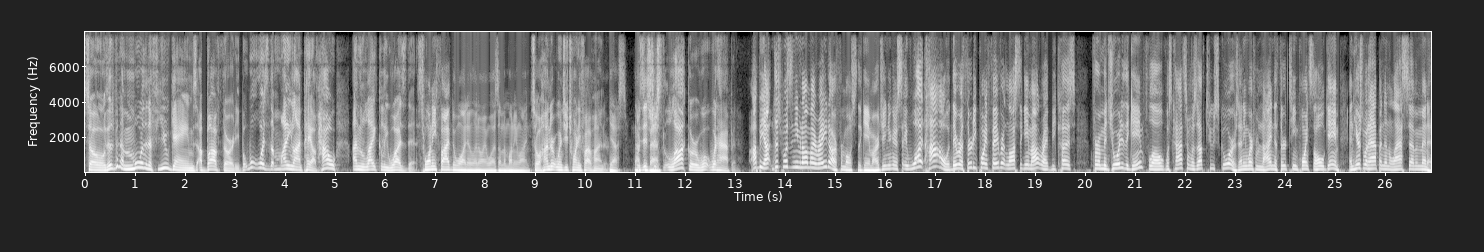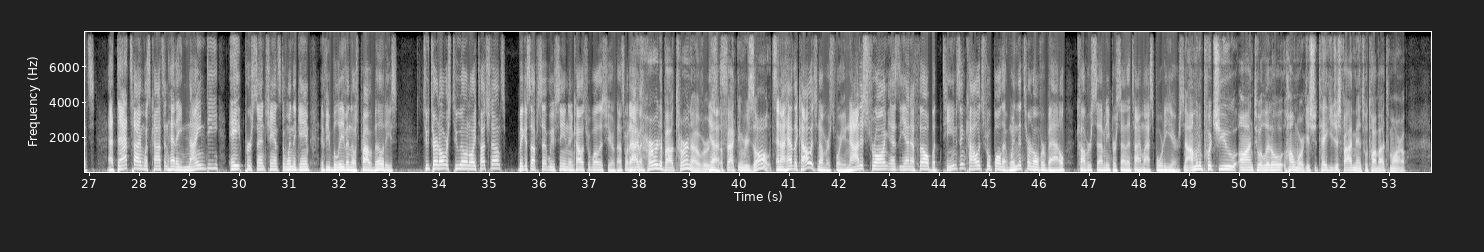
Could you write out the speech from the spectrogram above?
So there's been a, more than a few games above 30. But what was the money line payoff? How unlikely was this? 25 to 1 Illinois was on the money line. So 100 wins you 2,500. Yes. Was this bad. just luck or what, what happened? I'll be honest, this wasn't even on my radar for most of the game, RJ. And you're going to say, what? How? They were a 30 point favorite and lost the game outright because for a majority of the game flow, Wisconsin was up two scores, anywhere from 9 to 13 points the whole game. And here's what happened in the last seven minutes. At that time, Wisconsin had a 98% chance to win the game if you believe in those probabilities. Two turnovers, two Illinois touchdowns. Biggest upset we've seen in college football this year. That's what happened. I've heard about turnovers Yes. affecting results. And I have the college numbers for you. Not as strong as the NFL, but teams in college football that win the turnover battle cover 70% of the time, last 40 years. Now, I'm going to put you on to a little homework. It should take you just five minutes. We'll talk about it tomorrow.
